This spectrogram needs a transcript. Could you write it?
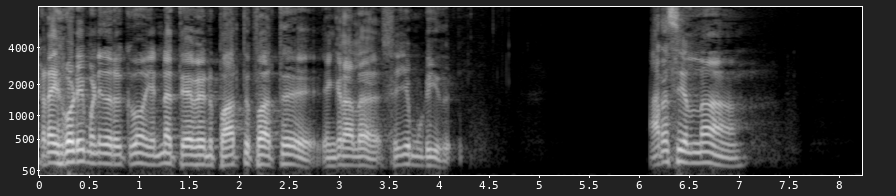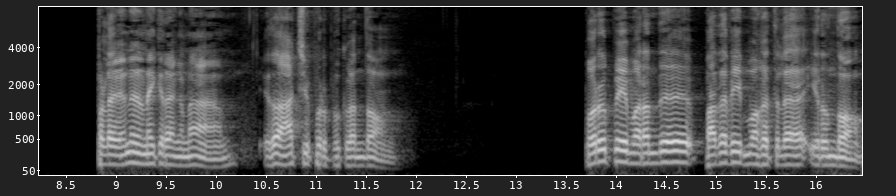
கடைகோடி மனிதருக்கும் என்ன தேவைன்னு பார்த்து பார்த்து எங்களால் செய்ய முடியுது. அரசியல்னால் பலர் என்ன நினைக்கிறாங்கன்னா ஏதோ ஆட்சி பொறுப்புக்கு வந்தோம். பொறுப்பை மறந்து பதவி மோகத்தில் இருந்தோம்.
